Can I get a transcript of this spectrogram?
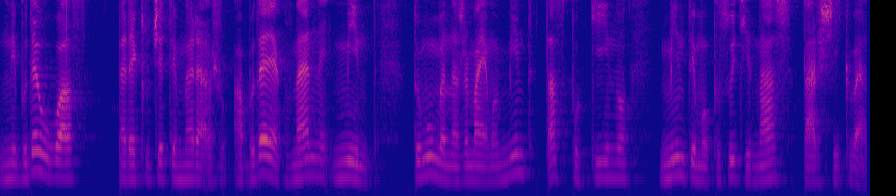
не буде у вас переключити мережу, а буде, як в мене, мінт. Тому ми нажимаємо мінт та спокійно мінтимо, по суті, наш перший квест.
